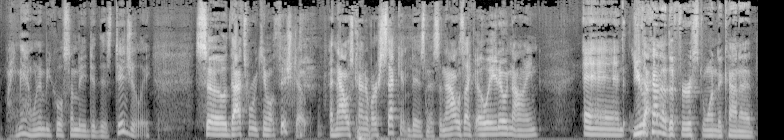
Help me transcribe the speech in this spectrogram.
I'm like, man, wouldn't it be cool if somebody did this digitally? So that's where we came up with Fish Dope, and that was kind of our second business, and that was like 08, 09. And You were that- kind of the first one to kind of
